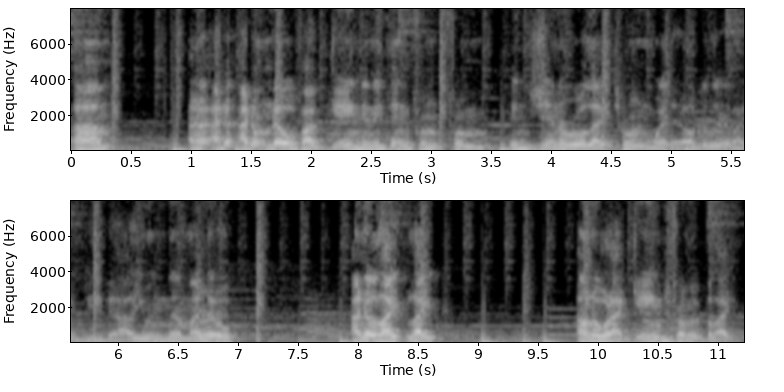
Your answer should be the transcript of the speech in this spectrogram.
Um, I, I, I don't know if I've gained anything from from in general like throwing away the elderly or like devaluing them. I Right. know, I know like like I don't know what I gained from it, but like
